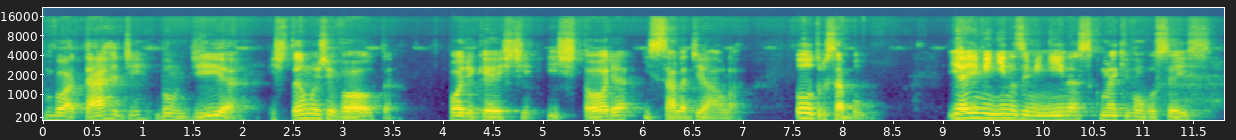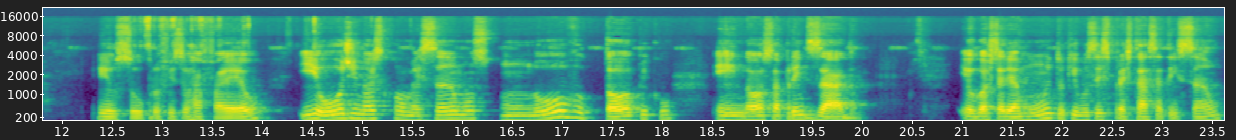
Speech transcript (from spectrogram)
boa tarde, bom dia. Estamos de volta. Podcast História e Sala de Aula. Outro sabor. E aí, meninos e meninas, como é que vão vocês? Eu sou o professor Rafael e hoje nós começamos um novo tópico em nosso aprendizado. Eu gostaria muito que vocês prestassem atenção,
